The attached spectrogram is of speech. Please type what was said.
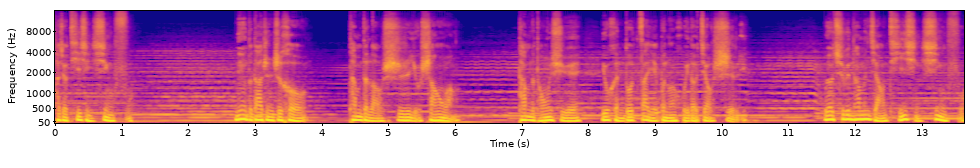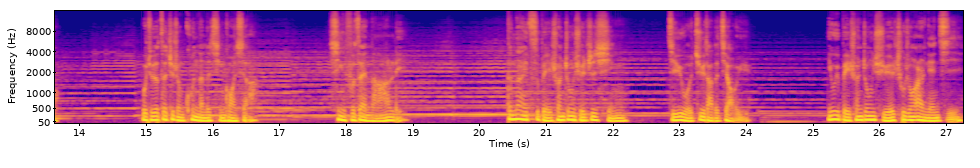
它叫《提醒幸福》。那样的大震之后，他们的老师有伤亡，他们的同学有很多再也不能回到教室里。我要去跟他们讲提醒幸福。我觉得在这种困难的情况下，幸福在哪里？但那一次北川中学之行，给予我巨大的教育。因为北川中学初中二年级，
